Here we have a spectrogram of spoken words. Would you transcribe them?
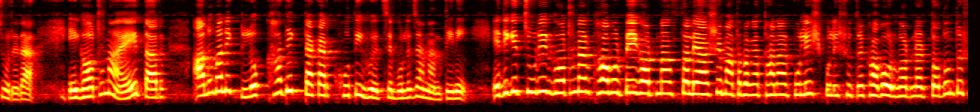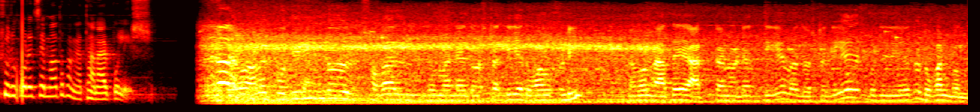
চোরেরা। এই ঘটনায় তার আনুমানিক লক্ষাধিক টাকার ক্ষতি হয়েছে বলে জানান তিনি। এদিকে চুরির ঘটনার খবর পেয়ে ঘটনাস্থলে আসে মাথাভাঙ্গা থানার পুলিশ। পুলিশ সূত্রে খবর, ঘটনার তদন্ত শুরু করেছে মাথাভাঙ্গা থানার পুলিশ। আমি প্রতিদিন তো সকাল মানে দশটার দিকে দোকান খুলি। তখন রাতে আটটা নয়টার দিকে বা দশটার দিকে প্রতিনিয়ত দোকান বন্ধ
